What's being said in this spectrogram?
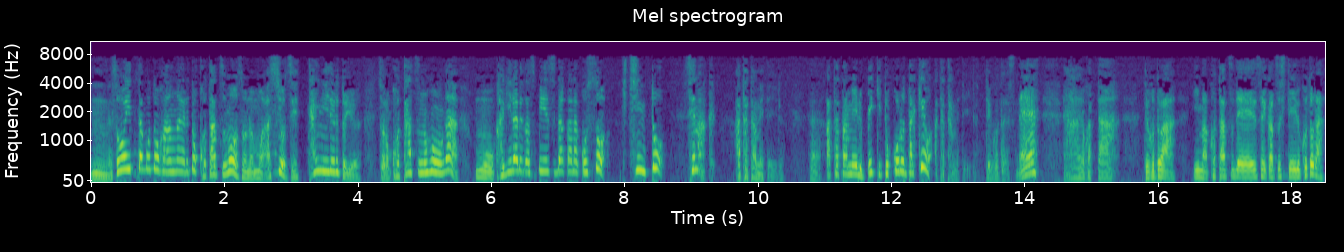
うん。そういったことを考えると、こたつの、そのもう足を絶対に入れるという、そのこたつの方が、もう限られたスペースだからこそ、きちんと狭く温めている。うん。温めるべきところだけを温めているっていうことですね。ああ、よかった。ということは、今、こたつで生活していることが、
